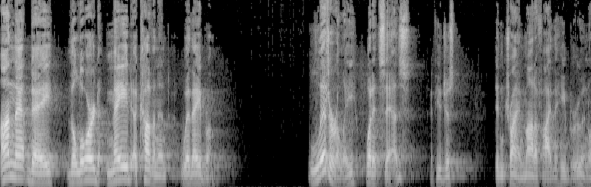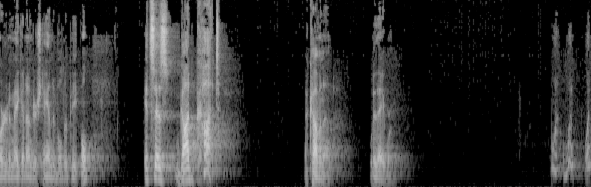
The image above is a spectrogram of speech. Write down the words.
on that day, the Lord made a covenant with Abram. Literally, what it says, if you just didn't try and modify the Hebrew in order to make it understandable to people, it says God cut a covenant with Abram. What, what, what?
